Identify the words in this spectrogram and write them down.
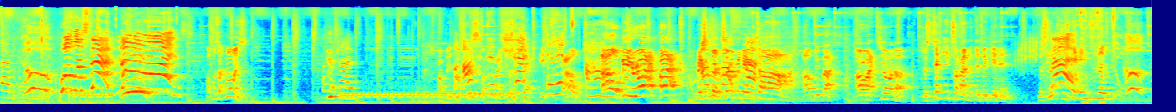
Um, what was that noise? What was that noise? I don't know. It was probably I nothing, should go I should check check it it out. out. I'll be right back, Mr. Terminator. back. I'll be back. All right, Tiana, just take your time at the beginning. Just let's No. just get into the.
